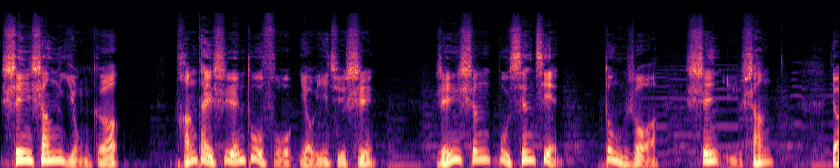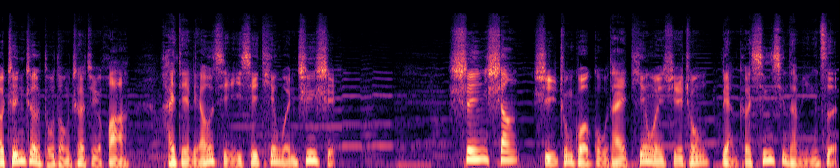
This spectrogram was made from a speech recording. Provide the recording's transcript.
申商永隔，唐代诗人杜甫有一句诗：“人生不相见，动若身与商。”要真正读懂这句话。还得了解一些天文知识。申商是中国古代天文学中两颗星星的名字，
